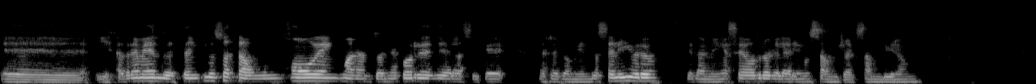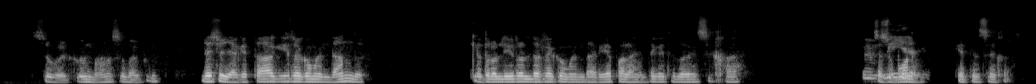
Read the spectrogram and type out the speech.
Eh, y está tremendo, está incluso hasta un joven Juan Antonio Corregera, así que les recomiendo ese libro, que también ese otro que le haría un soundtrack, San Virón. Super cool, mano, super cool. De hecho, ya que estaba aquí recomendando, ¿Qué otros libros les recomendaría para la gente que te debe encejar? Pues Se supone que te encejas.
